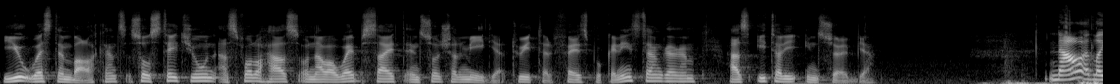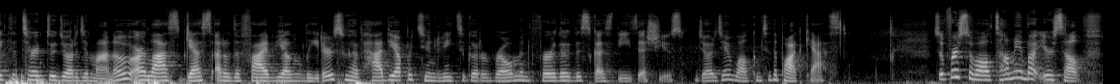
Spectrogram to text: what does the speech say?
EU Western Balkans, so stay tuned as follow us on our website and social media, Twitter, Facebook and Instagram as Italy in Serbia. Now, I'd like to turn to George Manov, our last guest out of the five young leaders who have had the opportunity to go to Rome and further discuss these issues. George, welcome to the podcast. So, first of all, tell me about yourself.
